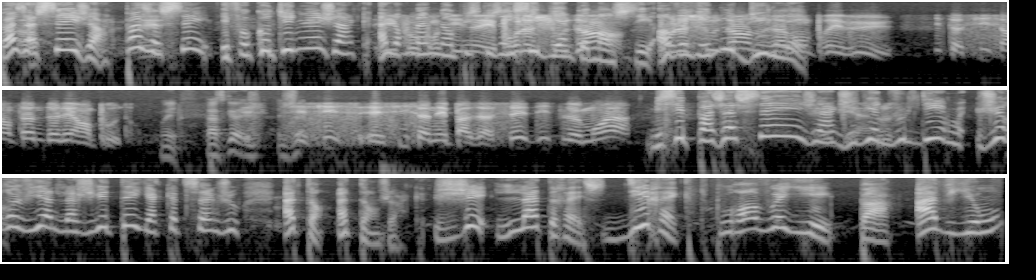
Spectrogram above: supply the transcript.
Pas assez, Jacques, pas assez. Il faut continuer, Jacques. Alors maintenant, continuer. puisque vous avez si bien commencé, envoyez-nous du nous lait. avons prévu 600 tonnes de lait en poudre. Oui, parce que Et si, et si ça n'est pas assez, dites-le moi. Mais c'est pas assez, Jacques, je viens de vous le dire. Je reviens de la JT il y a 4-5 jours. Attends, attends, Jacques. J'ai l'adresse directe pour envoyer par avion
